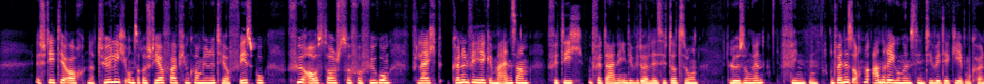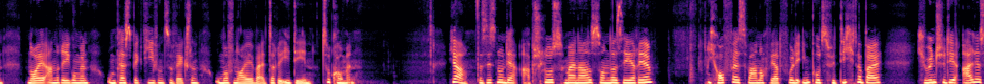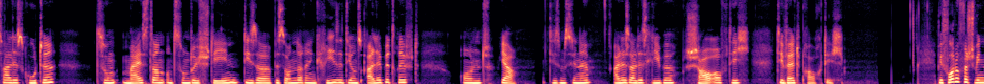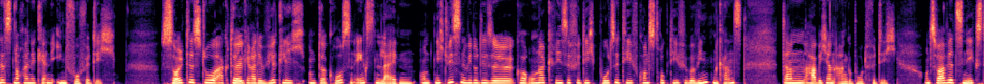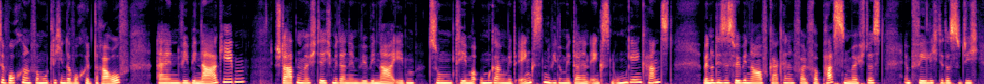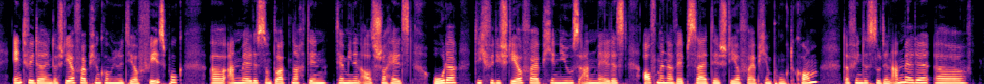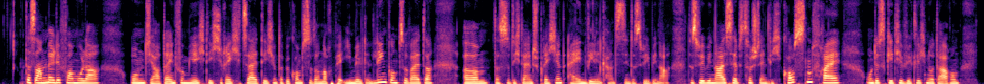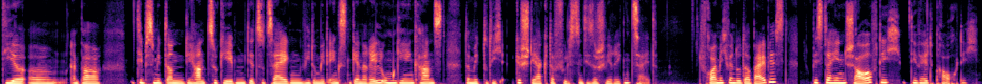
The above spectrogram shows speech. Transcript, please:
es steht dir auch natürlich unsere Stehaufweibchen-Community auf Facebook für Austausch zur Verfügung. Vielleicht können wir hier gemeinsam für dich und für deine individuelle Situation Lösungen finden. Und wenn es auch nur Anregungen sind, die wir dir geben können, neue Anregungen, um Perspektiven zu wechseln, um auf neue weitere Ideen zu kommen. Ja, das ist nun der Abschluss meiner Sonderserie. Ich hoffe, es waren noch wertvolle Inputs für dich dabei. Ich wünsche dir alles, alles Gute zum Meistern und zum Durchstehen dieser besonderen Krise, die uns alle betrifft. Und ja, in diesem Sinne, alles, alles Liebe, schau auf dich, die Welt braucht dich. Bevor du verschwindest, noch eine kleine Info für dich. Solltest du aktuell gerade wirklich unter großen Ängsten leiden und nicht wissen, wie du diese Corona-Krise für dich positiv, konstruktiv überwinden kannst, dann habe ich ein Angebot für dich. Und zwar wird es nächste Woche und vermutlich in der Woche drauf ein Webinar geben. Starten möchte ich mit einem Webinar eben zum Thema Umgang mit Ängsten, wie du mit deinen Ängsten umgehen kannst. Wenn du dieses Webinar auf gar keinen Fall verpassen möchtest, empfehle ich dir, dass du dich entweder in der Steherfäubchen-Community auf Facebook äh, anmeldest und dort nach den Terminen Ausschau hältst oder dich für die Stehaufweibchen-News anmeldest auf meiner Webseite stehaufweibchen.com. Da findest du den Anmelde- äh, das Anmeldeformular und ja, da informiere ich dich rechtzeitig und da bekommst du dann noch per E-Mail den Link und so weiter, ähm, dass du dich da entsprechend einwählen kannst in das Webinar. Das Webinar ist selbstverständlich kostenfrei und es geht hier wirklich nur darum, dir äh, ein paar Tipps mit an die Hand zu geben, dir zu zeigen, wie du mit Ängsten generell umgehen kannst, damit du dich gestärkter fühlst in dieser schwierigen Zeit. Ich freue mich, wenn du dabei bist. Bis dahin, schau auf dich, die Welt braucht dich.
